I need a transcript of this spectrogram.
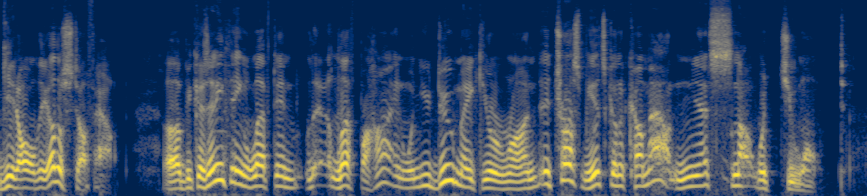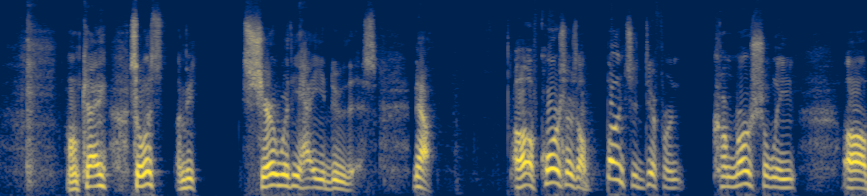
get all the other stuff out. Uh, because anything left in left behind when you do make your run, it, trust me, it's going to come out, and that's not what you want. Okay, so let's let me share with you how you do this. Now, uh, of course, there's a bunch of different commercially uh,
